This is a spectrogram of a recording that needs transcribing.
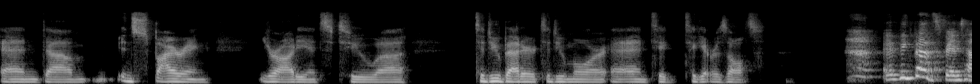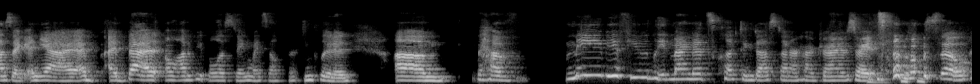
and um, inspiring your audience to uh, to do better, to do more, and to to get results. I think that's fantastic, and yeah, I, I bet a lot of people listening, myself included, um, have maybe a few lead magnets collecting dust on our hard drives, right? So, so,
